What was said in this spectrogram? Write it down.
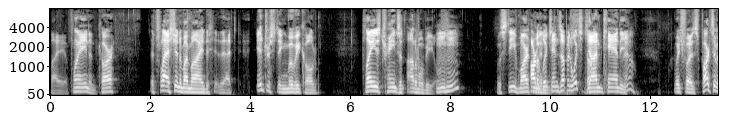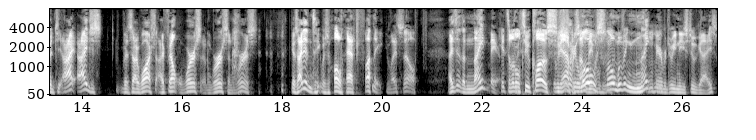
by plane and car, it flashed into my mind that interesting movie called Planes, Trains, and Automobiles Mm-hmm. with Steve Martin. Part of and which ends up in Wichita. John Candy, Yeah. which was parts of it. I, I just, as I watched, I felt worse and worse and worse because I didn't think it was all that funny myself. I just a nightmare. It's a little too close. It was yeah, just like a low, people. slow moving nightmare between these two guys.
